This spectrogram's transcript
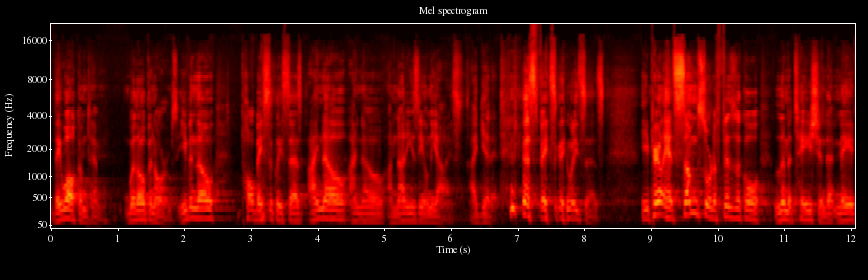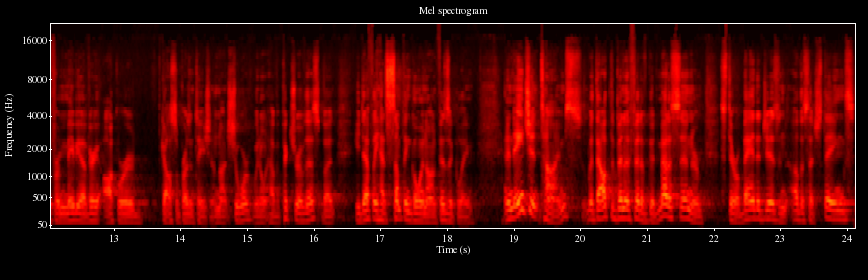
They welcomed him with open arms, even though Paul basically says, I know, I know, I'm not easy on the eyes. I get it. That's basically what he says. He apparently had some sort of physical limitation that made for maybe a very awkward gospel presentation. I'm not sure. We don't have a picture of this, but he definitely had something going on physically. And in ancient times, without the benefit of good medicine or sterile bandages and other such things,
